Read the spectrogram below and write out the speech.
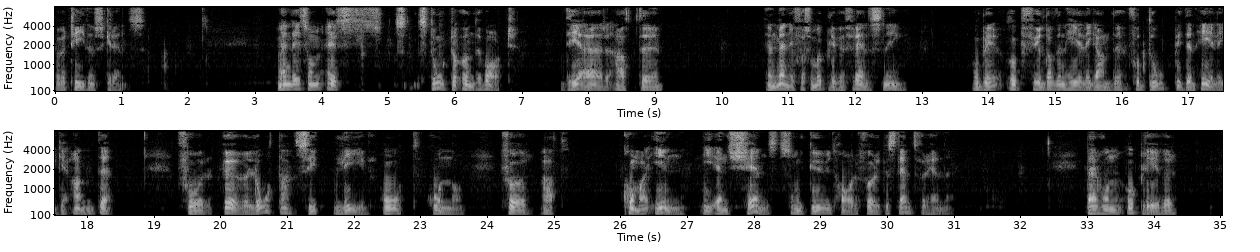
över tidens gräns. Men det som är stort och underbart, det är att eh, en människa som upplever frälsning och blir uppfylld av den helige Ande, får dop i den helige Ande, får överlåta sitt liv åt honom för att komma in i en tjänst som Gud har förutbestämt för henne. Där hon upplever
